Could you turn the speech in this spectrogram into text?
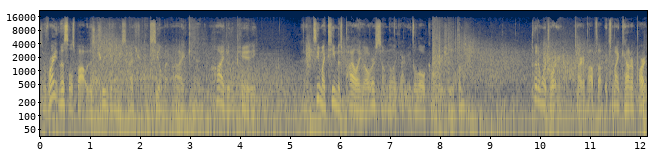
So right in this little spot with this tree giving me some extra concealment, I can hide with impunity. And you can see my team is piling over, so I'm like, alright, maybe the Löwe come over shoot them. But then a more target, target pops up. It's my counterpart.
